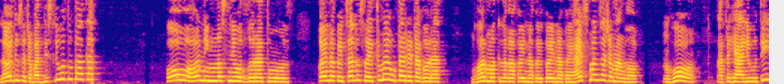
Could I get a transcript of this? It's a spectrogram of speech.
लय दिवसाच्या बाद दिसली हो तू आता. हो हो निघणंच नाही होत घरातून. काही ना काही चालूच राहते माय उठा रेटा घरात. घर म्हटलं का काही ना काही काही ना काही आहेच माणसाच्या मांग. हो आता हे आली होती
